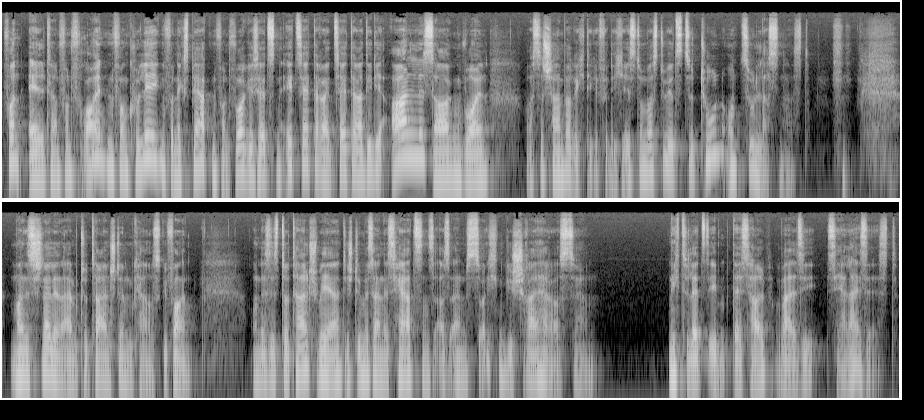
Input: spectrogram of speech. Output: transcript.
von Eltern, von Freunden, von Kollegen, von Experten, von Vorgesetzten etc. etc., die dir alle sagen wollen, was das scheinbar Richtige für dich ist und was du jetzt zu tun und zu lassen hast. Man ist schnell in einem totalen Stimmenchaos gefangen. Und es ist total schwer, die Stimme seines Herzens aus einem solchen Geschrei herauszuhören. Nicht zuletzt eben deshalb, weil sie sehr leise ist.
